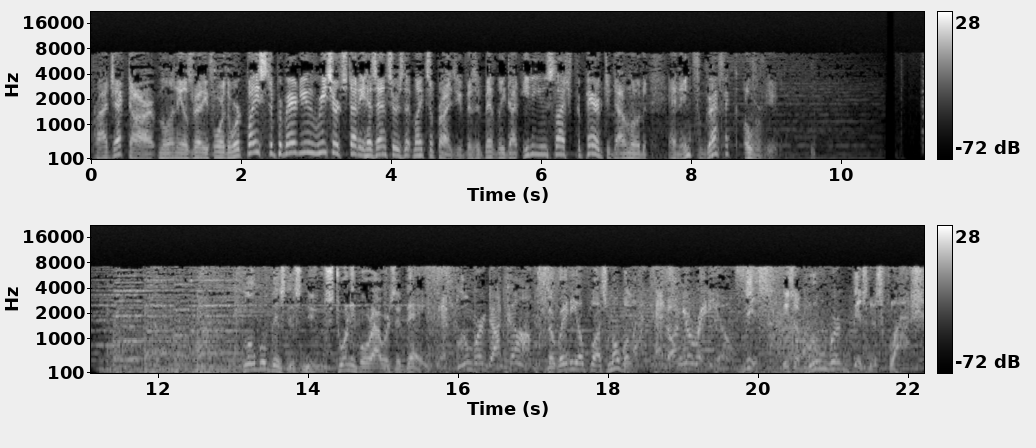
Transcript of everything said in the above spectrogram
project. Are millennials ready for the workplace? The PreparedU research study has answers that might surprise you. Visit bentley.edu slash prepared to download an infographic overview. Global business news 24 hours a day at Bloomberg.com, the Radio Plus mobile app, and on your radio. This is a Bloomberg Business Flash.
